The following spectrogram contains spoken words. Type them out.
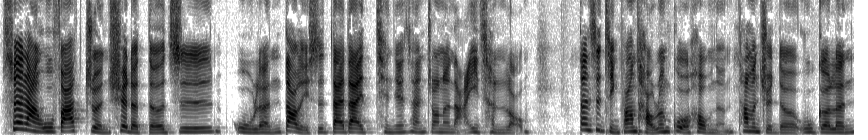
虽然无法准确的得知五人到底是待在浅间山庄的哪一层楼。但是警方讨论过后呢，他们觉得五个人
